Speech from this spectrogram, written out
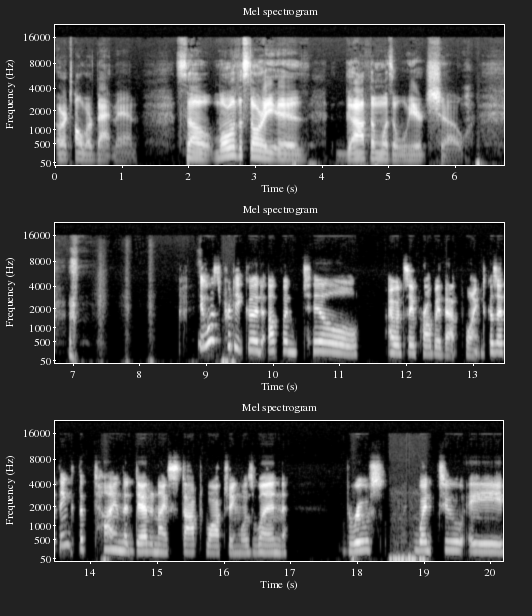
or a taller Batman. So, more of the story is Gotham was a weird show. It was pretty good up until I would say probably that point. Because I think the time that Dad and I stopped watching was when Bruce went to a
